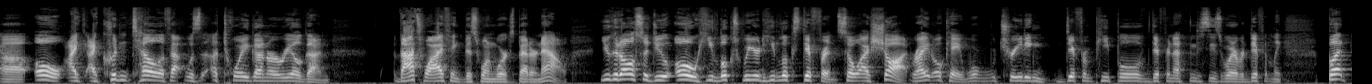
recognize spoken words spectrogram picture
Uh, oh, I I couldn't tell if that was a toy gun or a real gun. That's why I think this one works better now. You could also do, oh, he looks weird, he looks different, so I shot, right? Okay, we're, we're treating different people, different ethnicities, whatever, differently. But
